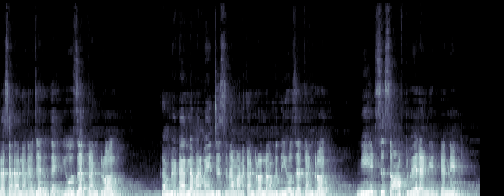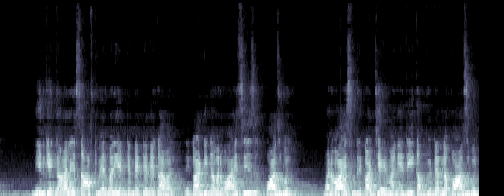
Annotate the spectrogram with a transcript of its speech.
ప్రసారాలు అనేవి జరుగుతాయి. యూజర్ కంట్రోల్ కంప్యూటర్లో మనం ఏం చేసినా మన కంట్రోల్లో ఉంటుంది user control needs software and internet దీనికి ఏం కావాలి? సాఫ్ట్వేర్ మరియు ఇంటర్నెట్ అనే కావాలి. Recording our voice is possible మన వాయిస్ని రికార్డ్ చేయడం అనేది కంప్యూటర్లో పాసిబుల్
